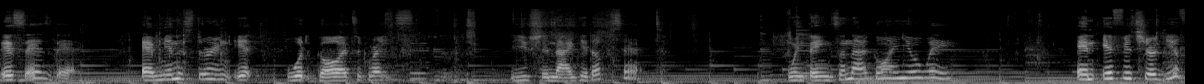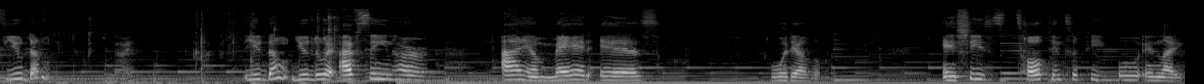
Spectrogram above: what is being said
It says that. Administering it with God's grace. You should not get upset when things are not going your way. And if it's your gift, you don't. You don't. You do it. I've seen her. I am mad as whatever. And she's talking to people and like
